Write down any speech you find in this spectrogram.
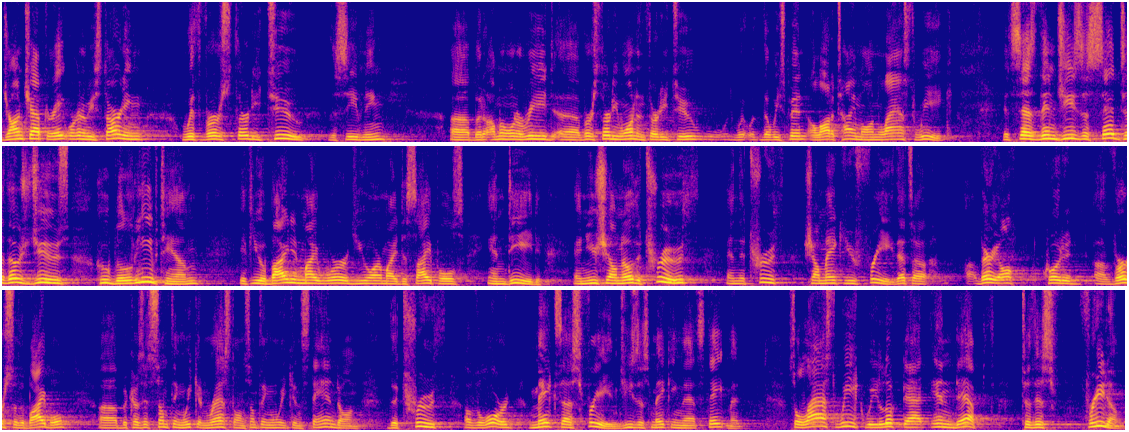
John chapter 8, we're going to be starting with verse 32 this evening. Uh, but I'm going to want to read uh, verse 31 and 32 w- w- that we spent a lot of time on last week. It says, Then Jesus said to those Jews who believed him, If you abide in my word, you are my disciples indeed, and you shall know the truth, and the truth shall make you free. That's a, a very oft quoted uh, verse of the Bible uh, because it's something we can rest on, something we can stand on. The truth of the Lord makes us free, and Jesus making that statement. So last week we looked at in depth to this freedom,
